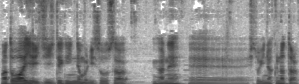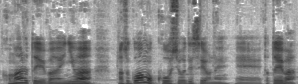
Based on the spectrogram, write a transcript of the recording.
まあとはいえ一時的にでもリソースがね、えー、人いなくなったら困るという場合には、まあそこはもう交渉ですよね。えー、例えば、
